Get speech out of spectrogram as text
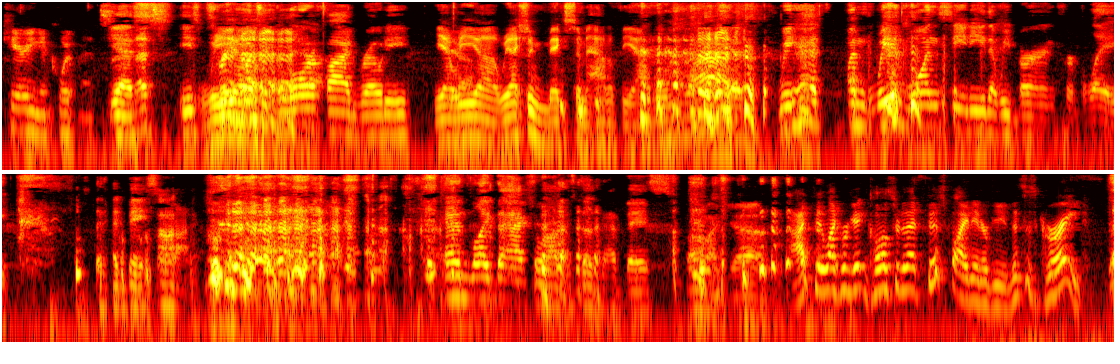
carrying equipment. So Yes, that's he's We, pretty uh, much a glorified roadie. Yeah, we uh we actually mixed him out of the album. Yes. We had one. We had one CD that we burned for Blake that had bass on, it. and like the actual artist doesn't have bass. Oh my god. I feel like we're getting closer to that fist fight interview. This is great.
